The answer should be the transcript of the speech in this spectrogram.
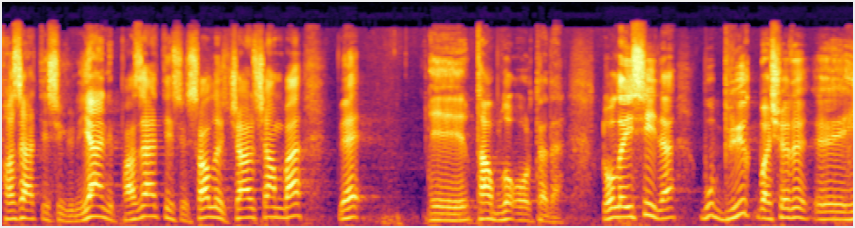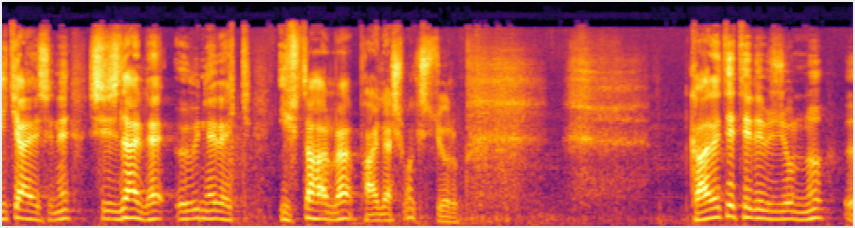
Pazartesi günü. Yani pazartesi, salı, çarşamba ve e, tablo ortada. Dolayısıyla bu büyük başarı e, hikayesini sizlerle övünerek, iftiharla paylaşmak istiyorum. KRT televizyonunu e,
